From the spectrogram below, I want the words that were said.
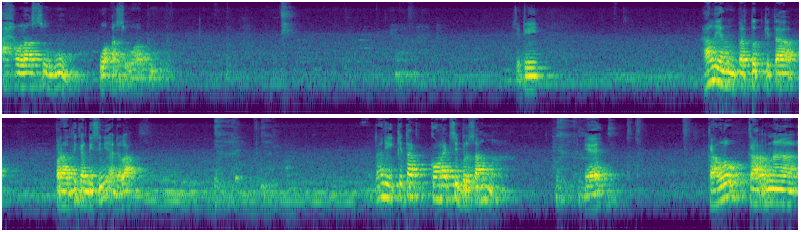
Ahlasuhu wa aswabu. Jadi hal yang patut kita perhatikan di sini adalah tadi kita koreksi bersama. Ya, kalau karena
